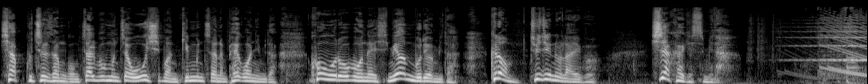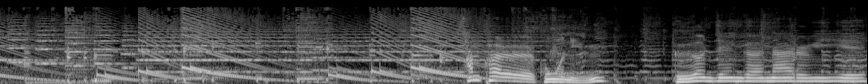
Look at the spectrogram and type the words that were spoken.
샵 9730 짧은 문자 50원 긴 문자는 100원입니다. 콩으로 보내시면 무료입니다. 그럼 주진우 라이브 시작하겠습니다. (3805님) 그 언젠가 나를 위해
